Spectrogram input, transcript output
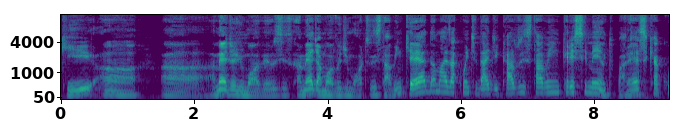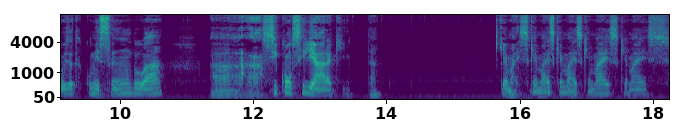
Que a, a, média de móveis, a média móvel de mortos estava em queda, mas a quantidade de casos estava em crescimento. Parece que a coisa está começando a, a, a, se conciliar aqui, tá? Que mais? Que mais? Que mais? Que mais? Que mais?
